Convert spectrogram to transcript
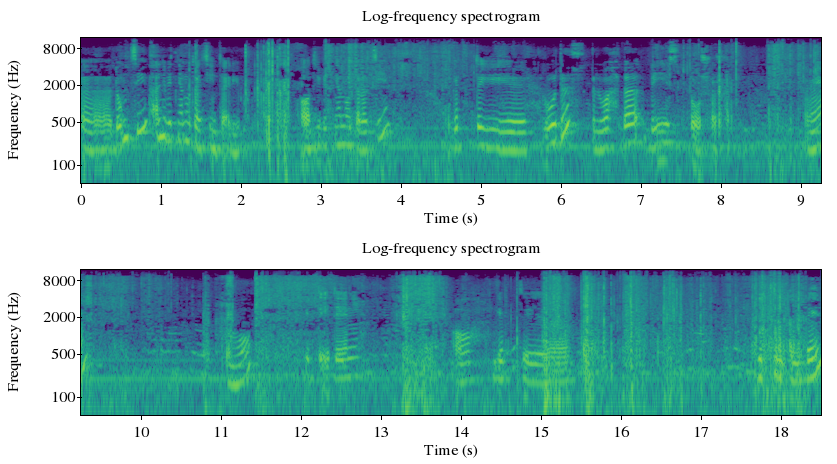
آه دومتي. قال لي ب 32 تقريبا. آه دي ب 32 وجبت رودس الواحدة ب 16 تمام؟ أهو. جبت إيه تاني؟ أه جبت جبت الألبان.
